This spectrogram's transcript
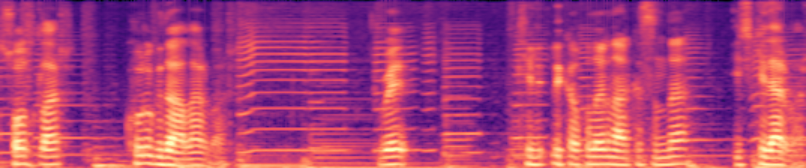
soslar, kuru gıdalar var. Ve kilitli kapıların arkasında içkiler var.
